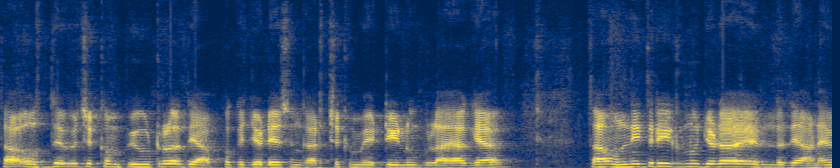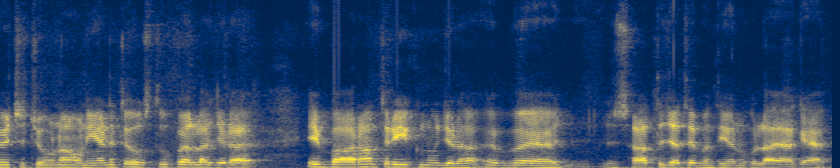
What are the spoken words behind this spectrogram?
ਤਾਂ ਉਸ ਦੇ ਵਿੱਚ ਕੰਪਿਊਟਰ ਅਧਿਆਪਕ ਜਿਹੜੇ ਸੰਘਰਸ਼ ਕਮੇਟੀ ਨੂੰ ਬੁਲਾਇਆ ਗਿਆ। ਤਾਂ 19 ਤਰੀਕ ਨੂੰ ਜਿਹੜਾ ਇਹ ਲੁਧਿਆਣੇ ਵਿੱਚ ਚੋਣਾਂ ਹੋਣੀਆਂ ਨੇ ਤੇ ਉਸ ਤੋਂ ਪਹਿਲਾਂ ਜਿਹੜਾ ਇਹ 12 ਤਰੀਕ ਨੂੰ ਜਿਹੜਾ ਸੱਤ ਜਥੇਬੰਦੀਆਂ ਨੂੰ ਬੁਲਾਇਆ ਗਿਆ।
